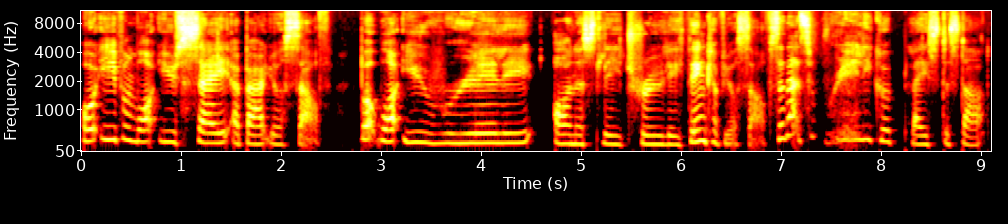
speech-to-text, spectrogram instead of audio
or even what you say about yourself, but what you really, honestly, truly think of yourself. So, that's a really good place to start.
